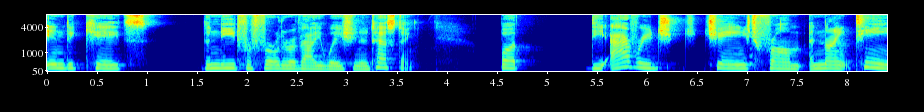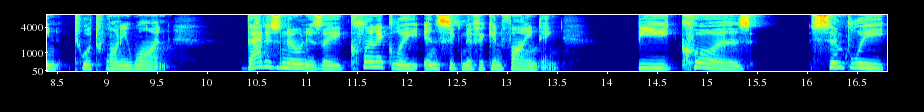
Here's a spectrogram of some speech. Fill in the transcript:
indicates the need for further evaluation and testing. But the average changed from a 19 to a 21. That is known as a clinically insignificant finding because simply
